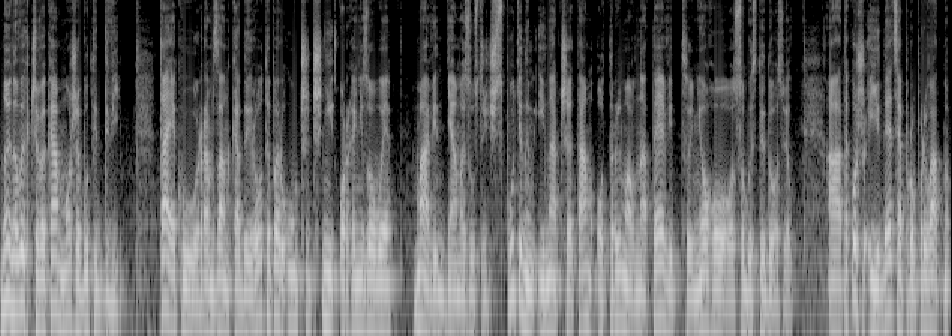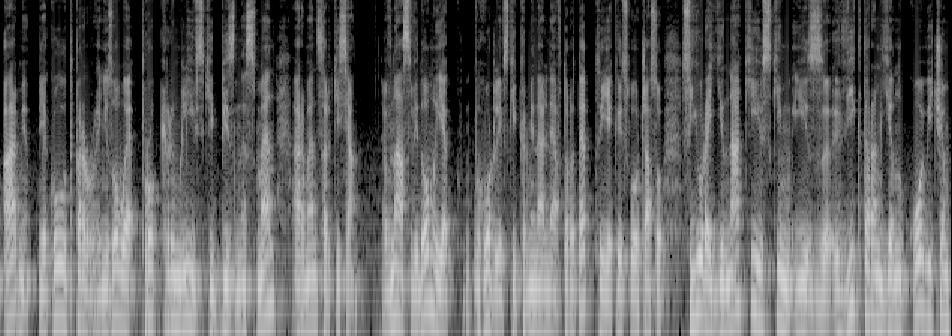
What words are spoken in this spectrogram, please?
Ну і нових ЧВК може бути дві. Та, яку Рамзан Кадиров тепер у Чечні організовує, мав він днями зустріч з Путіним, і наче там отримав на те від нього особистий дозвіл. А також йдеться про приватну армію, яку тепер організовує прокремлівський бізнесмен Армен Саркісян. В нас відомий як горлівський кримінальний авторитет, який свого часу з Юра Єнакіївським і з Віктором Януковичем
